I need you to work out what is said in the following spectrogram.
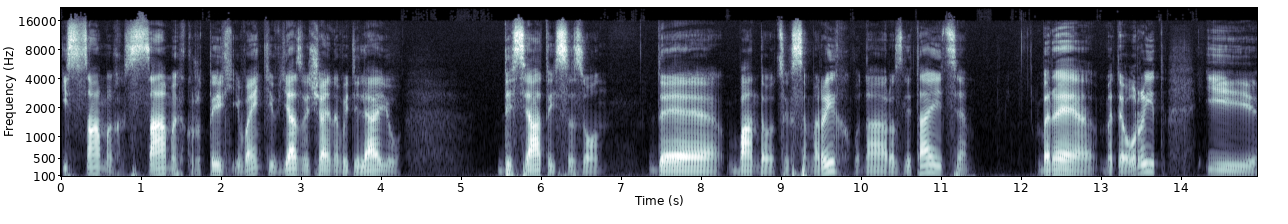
із самих самих крутих івентів я, звичайно, виділяю 10 сезон, де банда оцих семерих, вона розлітається, бере метеорит і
